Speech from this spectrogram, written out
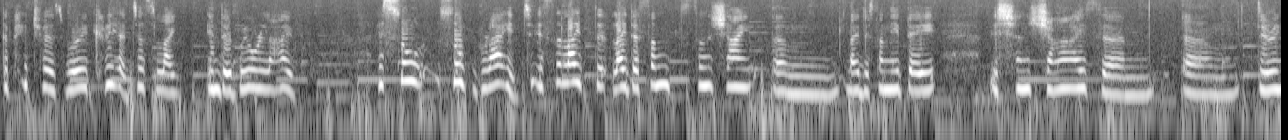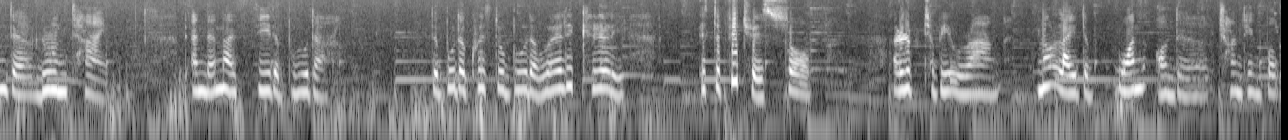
the picture is very clear, just like in the real life. It's so so bright. It's like the, like the sun sunshine, um, like the sunny day. It shines um, um, during the noon time, and then I see the Buddha, the Buddha crystal Buddha very clearly. It's the picture is soft, a little to be round, not like the one on the chanting book,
